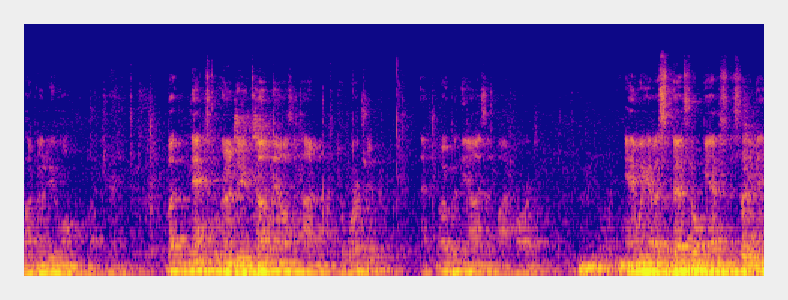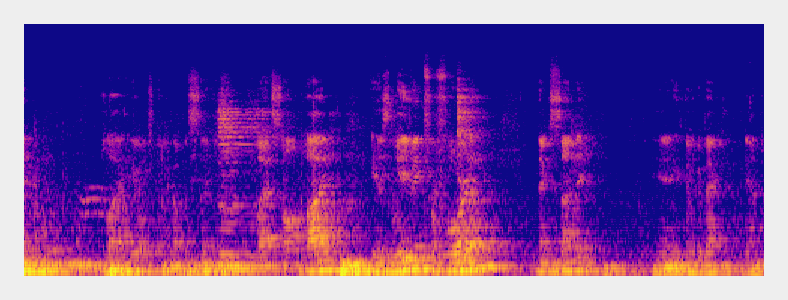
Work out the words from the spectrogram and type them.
Not gonna do long flight training. But next, we're gonna do Come Now is the Time to Worship and Open the Eyes of My Heart. And we have a special guest this evening, Clyde Hill is gonna help us sing this last song. Clyde is leaving for Florida next Sunday, and he's gonna go back down to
